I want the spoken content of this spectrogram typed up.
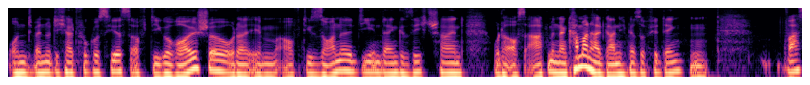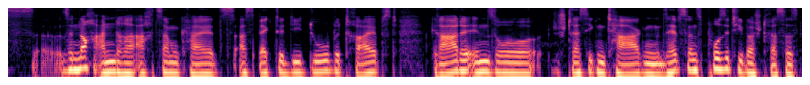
und wenn du dich halt fokussierst auf die Geräusche oder eben auf die Sonne, die in dein Gesicht scheint oder aufs Atmen, dann kann man halt gar nicht mehr so viel denken. Was sind noch andere Achtsamkeitsaspekte, die du betreibst, gerade in so stressigen Tagen, selbst wenn es positiver Stress ist?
